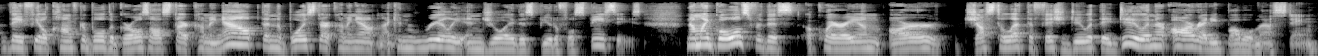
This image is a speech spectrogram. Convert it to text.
they feel comfortable, the girls all start coming out, then the boys start coming out, and I can really enjoy this beautiful species. Now, my goals for this aquarium are just to let the fish do what they do, and they're already bubble nesting.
